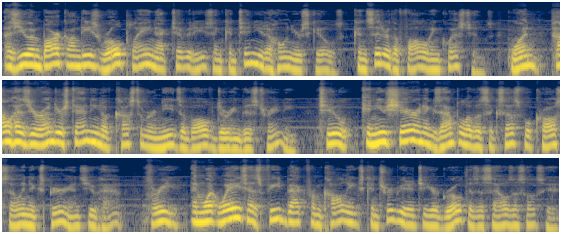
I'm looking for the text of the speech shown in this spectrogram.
As you embark on these role playing activities and continue to hone your skills, consider the following questions. 1. How has your understanding of customer needs evolved during this training? 2. Can you share an example of a successful cross selling experience you've had? Three, in what ways has feedback from colleagues contributed to your growth as a sales associate?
